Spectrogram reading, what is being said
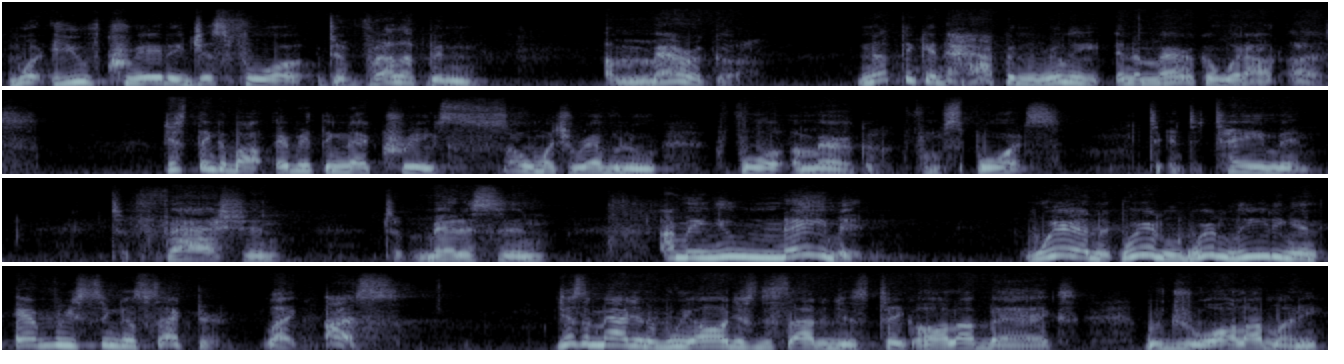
what you've created just for developing America. Nothing can happen really in America without us. Just think about everything that creates so much revenue for America, from sports to entertainment to fashion to medicine. I mean, you name it. We're, we're, we're leading in every single sector, like us. Just imagine if we all just decided to just take all our bags, withdrew all our money,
